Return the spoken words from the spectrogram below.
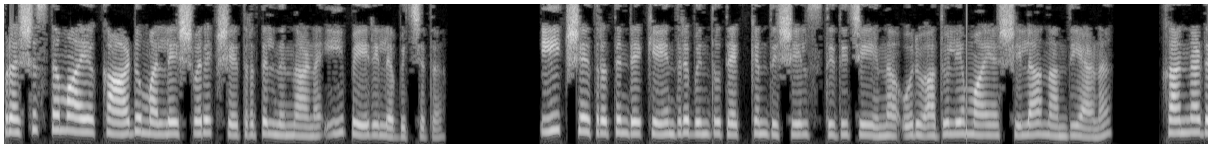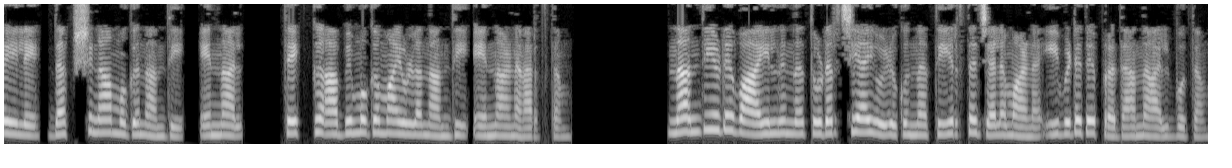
പ്രശസ്തമായ കാടു മല്ലേശ്വര ക്ഷേത്രത്തിൽ നിന്നാണ് ഈ പേര് ലഭിച്ചത്. ഈ ക്ഷേത്രത്തിന്റെ കേന്ദ്രബിന്ദു തെക്കൻ ദിശയിൽ സ്ഥിതി ചെയ്യുന്ന ഒരു അതുല്യമായ ശിലാനന്ദിയാണ് കന്നഡയിലെ ദക്ഷിണാമുഖ നന്ദി എന്നാൽ തെക്ക് അഭിമുഖമായുള്ള നന്ദി എന്നാണ് അർത്ഥം. നന്ദിയുടെ വായിൽ നിന്ന് തുടർച്ചയായി ഒഴുകുന്ന തീർത്ഥജലമാണ് ഇവിടത്തെ പ്രധാന അത്ഭുതം.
